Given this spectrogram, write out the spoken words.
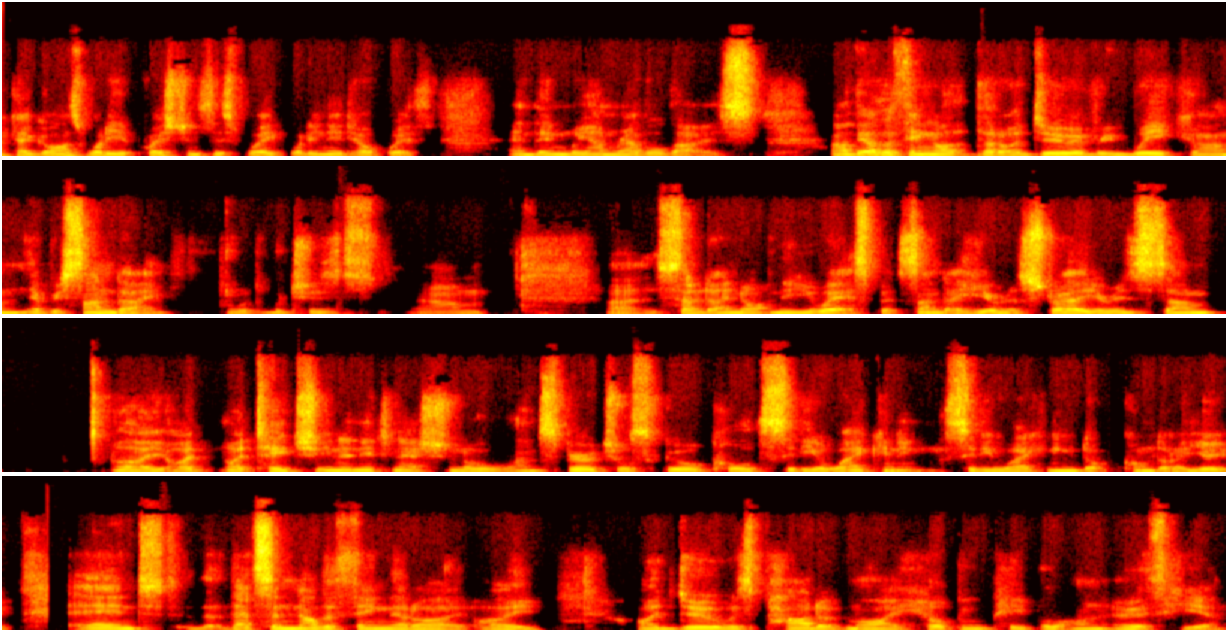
Okay, guys, what are your questions this week? What do you need help with? And then we unravel those. Uh, the other thing that I do every week, um, every Sunday, which is um, uh, Saturday night in the US, but Sunday here in Australia, is um, I, I, teach in an international um, spiritual school called City Awakening, cityawakening.com.au. And th- that's another thing that I, I, I do as part of my helping people on earth here.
